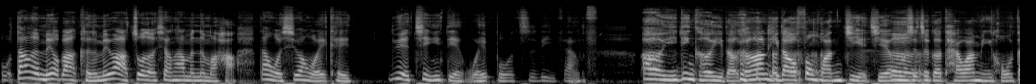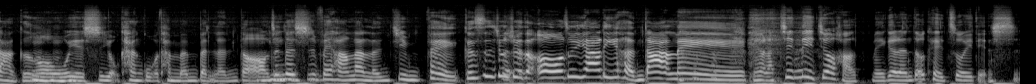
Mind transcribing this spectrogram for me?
我当然没有办法，可能没办法做的像他们那么好，但我希望我也可以略尽一点微薄之力，这样子。呃，一定可以的。刚刚提到凤凰姐姐，或是这个台湾猕猴大哥哦，我也是有看过他们本人的哦，真的是非常让人敬佩。可是就觉得哦，这压力很大嘞，没有啦，尽力就好，每个人都可以做一点事。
